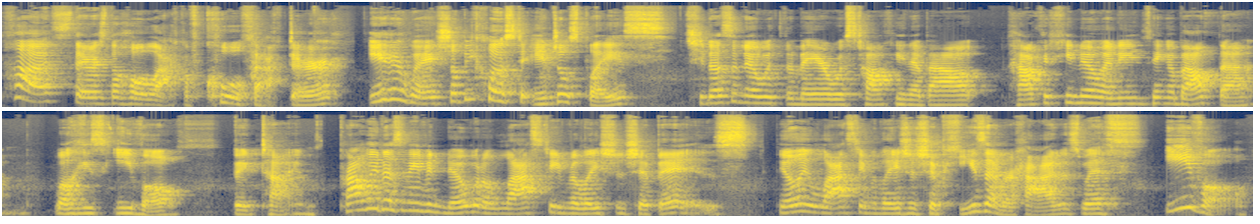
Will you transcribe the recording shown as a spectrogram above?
Plus, there's the whole lack of cool factor. Either way, she'll be close to Angel's place. She doesn't know what the mayor was talking about. How could he know anything about them? Well, he's evil big time. Probably doesn't even know what a lasting relationship is. The only lasting relationship he's ever had is with evil.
